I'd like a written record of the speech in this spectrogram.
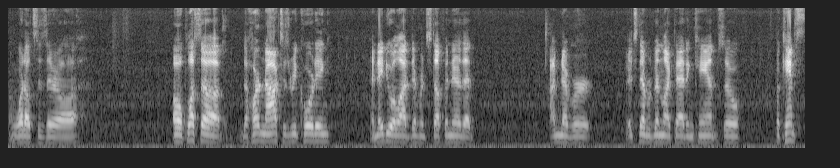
And What else is there? Uh, oh, plus uh, the Hard Knocks is recording, and they do a lot of different stuff in there that I've never. It's never been like that in camp. So, but camp's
